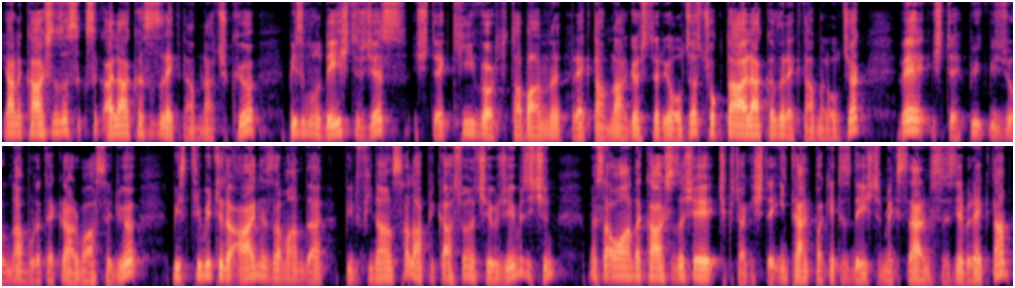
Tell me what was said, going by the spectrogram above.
Yani karşınıza sık sık alakasız reklamlar çıkıyor. Biz bunu değiştireceğiz. İşte keyword tabanlı reklamlar gösteriyor olacağız. Çok daha alakalı reklamlar olacak. Ve işte büyük vizyondan burada tekrar bahsediyor. Biz Twitter'ı aynı zamanda bir finansal aplikasyona çevireceğimiz için mesela o anda karşınıza şey çıkacak işte internet paketinizi değiştirmek ister misiniz diye bir reklam.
